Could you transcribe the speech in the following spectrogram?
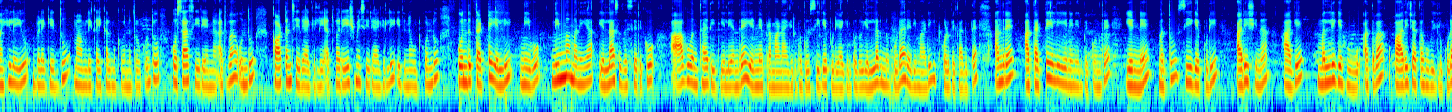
ಮಹಿಳೆಯು ಬೆಳಗ್ಗೆ ಎದ್ದು ಮಾಮೂಲಿ ಕೈಕಾಲು ಮುಖವನ್ನು ತೊಳ್ಕೊಂಡು ಹೊಸ ಸೀರೆಯನ್ನು ಅಥವಾ ಒಂದು ಕಾಟನ್ ಸೀರೆ ಆಗಿರಲಿ ಅಥವಾ ರೇಷ್ಮೆ ಸೀರೆ ಆಗಿರಲಿ ಇದನ್ನು ಉಟ್ಕೊಂಡು ಒಂದು ತಟ್ಟೆಯಲ್ಲಿ ನೀವು ನಿಮ್ಮ ಮನೆಯ ಎಲ್ಲ ಸದಸ್ಯರಿಗೂ ಆಗುವಂಥ ರೀತಿಯಲ್ಲಿ ಅಂದರೆ ಎಣ್ಣೆ ಪ್ರಮಾಣ ಆಗಿರ್ಬೋದು, ಸೀಗೆ ಪುಡಿ ಆಗಿರ್ಬೋದು ಎಲ್ಲವನ್ನು ಕೂಡ ರೆಡಿ ಮಾಡಿ ಇಟ್ಕೊಳ್ಬೇಕಾಗುತ್ತೆ. ಅಂದರೆ ಆ ತಟ್ಟೆಯಲ್ಲಿ ಏನೇನಿರಬೇಕು ಅಂದರೆ ಎಣ್ಣೆ ಮತ್ತು ಸೀಗೆ ಪುಡಿ, ಅರಿಶಿನ ಹಾಗೆ ಮಲ್ಲಿಗೆ ಹೂವು ಅಥವಾ ಪಾರಿಜಾತ ಹೂವಿದ್ರು ಕೂಡ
